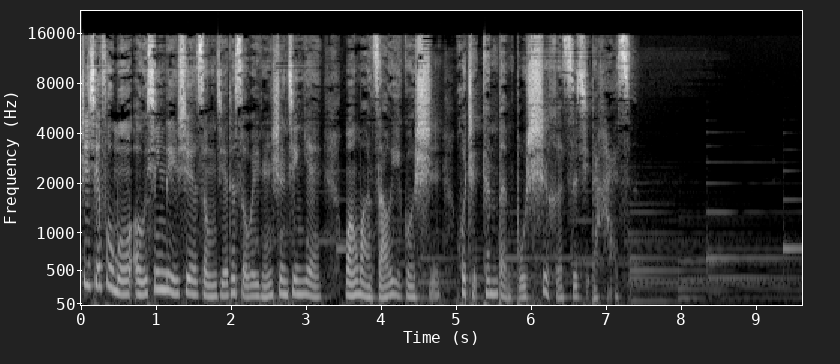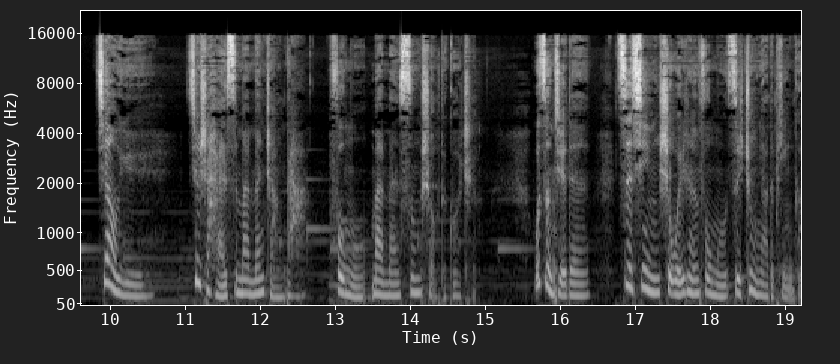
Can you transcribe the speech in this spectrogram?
这些父母呕心沥血总结的所谓人生经验，往往早已过时，或者根本不适合自己的孩子。教育，就是孩子慢慢长大，父母慢慢松手的过程。我总觉得，自信是为人父母最重要的品格。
